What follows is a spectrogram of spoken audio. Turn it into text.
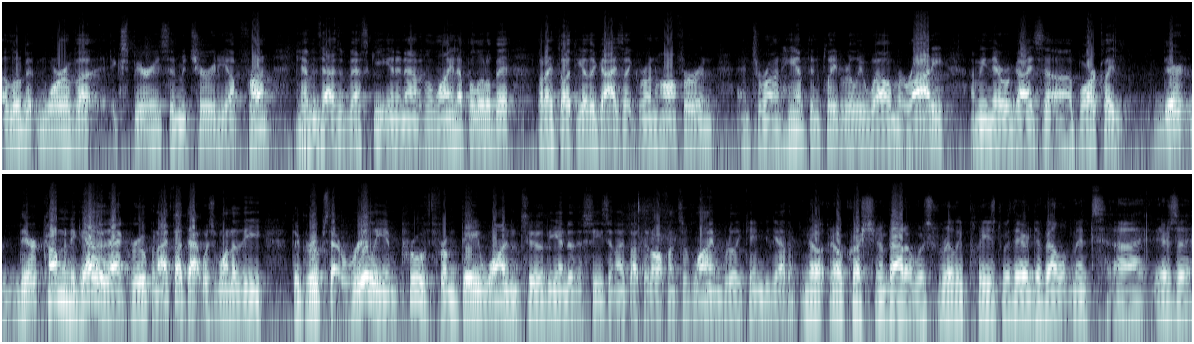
a little bit more of a experience and maturity up front. Kevin Zazaveski in and out of the lineup a little bit, but I thought the other guys like Grunhofer and, and Teron Hampton played really well. Marati, I mean, there were guys, uh, Barclay, they're they're coming together that group, and I thought that was one of the the groups that really improved from day one to the end of the season. I thought that offensive line really came together. No, no question about it. Was really pleased with their development. Uh, there's a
